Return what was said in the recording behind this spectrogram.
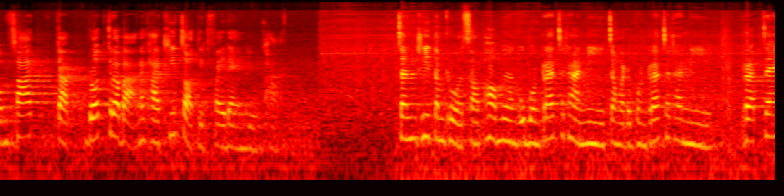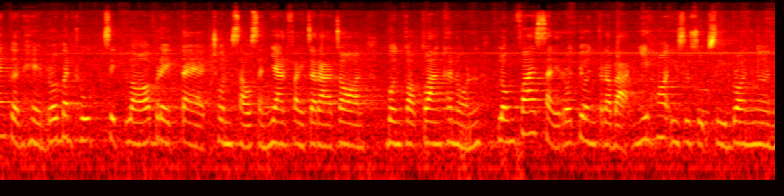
ล้มฟาดกับรถกระบะนะคะ ที่จอดติดไฟแดงอยู่ค่ะเจ้าหน้าที่ตำรวจสพเมืองอุบลราชธานี จังหวัดอุบลราชธานี รับแจ้งเกิดเหตุรถบรรทุก 10 ล้อเบรกแตก ชนเสาสัญญาณไฟจราจร บนเกาะกลางถนน ล้มฟาดใส่รถยนต์กระบะ ยี่ห้ออิซูซุสีบรอนเงิน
